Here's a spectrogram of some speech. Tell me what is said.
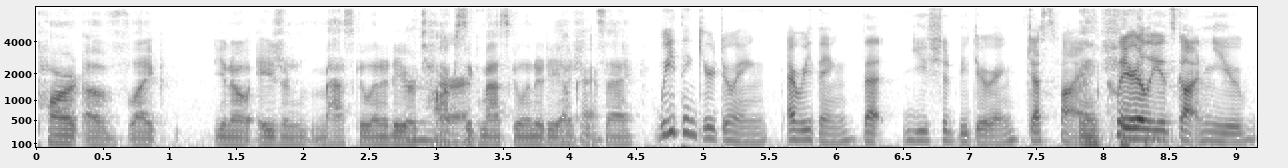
part of like you know Asian masculinity or toxic masculinity, I should say. We think you're doing everything that you should be doing just fine. Thank you. Clearly, it's gotten you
